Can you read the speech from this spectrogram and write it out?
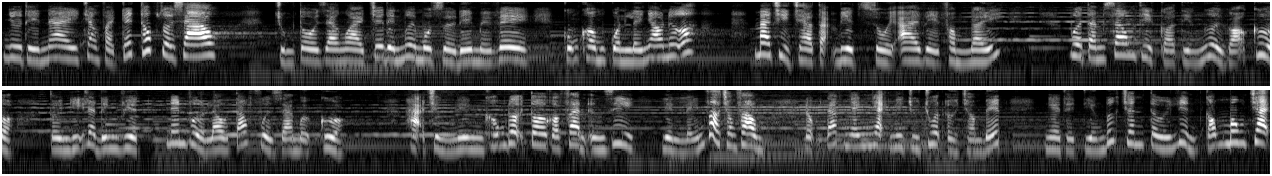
như thế này chẳng phải kết thúc rồi sao? Chúng tôi ra ngoài chơi đến 11 giờ đêm mới về, cũng không quần lấy nhau nữa, mà chỉ chào tạm biệt rồi ai về phòng nấy. Vừa tắm xong thì có tiếng người gõ cửa, tôi nghĩ là Đinh Việt nên vừa lau tóc vừa ra mở cửa. Hạ Trừng Ninh không đợi tôi có phản ứng gì, liền lén vào trong phòng, động tác nhanh nhạy như chú chuột ở trong bếp, nghe thấy tiếng bước chân tới liền cong mông chạy.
